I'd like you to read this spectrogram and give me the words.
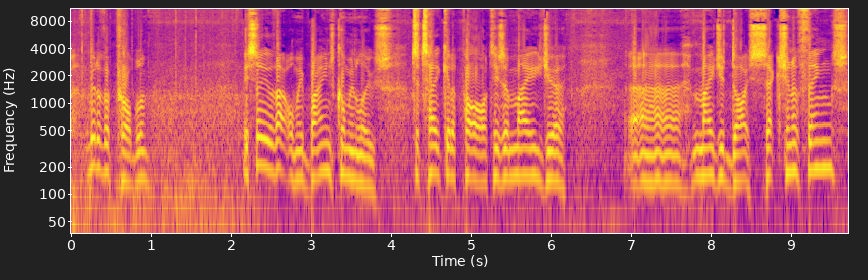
a bit of a problem. It's either that or my brain's coming loose. To take it apart is a major uh, major dissection of things.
